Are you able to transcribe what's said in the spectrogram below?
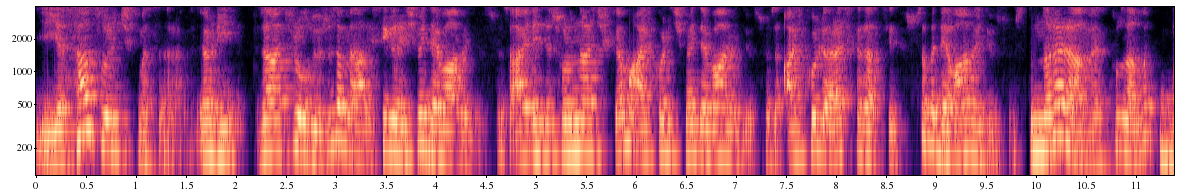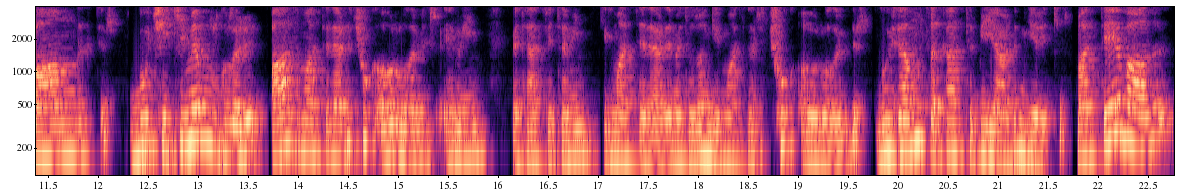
yasal sorun çıkmasına rağmen. Örneğin zatürre oluyorsunuz ama sigara içmeye devam ediyorsunuz. Ailede sorunlar çıkıyor ama alkol içmeye devam ediyorsunuz. Alkollü araç kazası yapıyorsunuz ama devam ediyorsunuz. Bunlara rağmen kullanmak bağımlılıktır. Bu çekilme bulguları bazı maddelerde çok ağır olabilir. Eroin, metamfetamin gibi maddelerde, metadon gibi maddelerde çok ağır olabilir. Bu yüzden mutlaka tıbbi yardım gerekir. Maddeye bağlı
